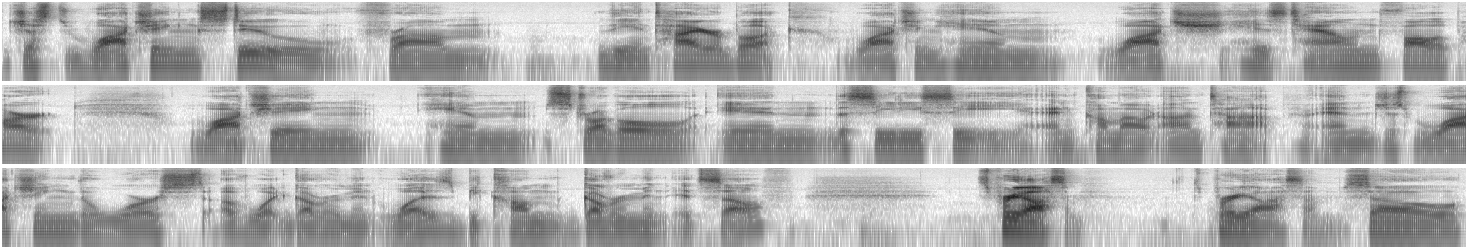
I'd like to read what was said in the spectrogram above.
just watching Stu from the entire book, watching him watch his town fall apart, watching him struggle in the CDC and come out on top, and just watching the worst of what government was become government itself. It's pretty awesome. It's pretty awesome. So,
